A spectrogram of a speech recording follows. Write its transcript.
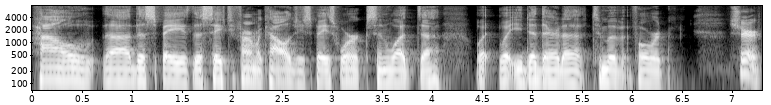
how uh, this space, the safety pharmacology space works and what, uh, what, what you did there to, to move it forward. Sure.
